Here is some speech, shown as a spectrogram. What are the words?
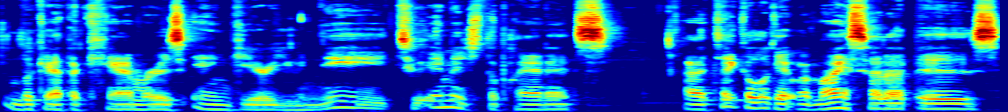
look at the cameras and gear you need to image the planets, uh, take a look at what my setup is,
